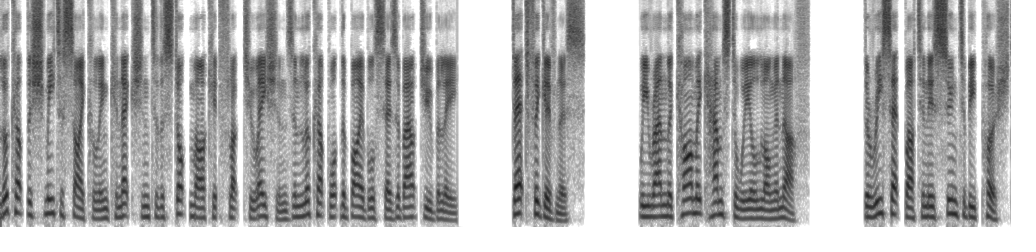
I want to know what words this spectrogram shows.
Look up the Shemitah cycle in connection to the stock market fluctuations and look up what the Bible says about Jubilee. Debt forgiveness. We ran the karmic hamster wheel long enough. The reset button is soon to be pushed.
